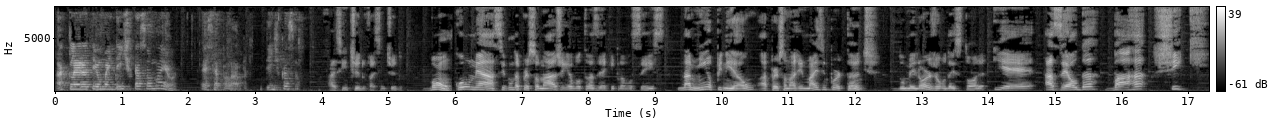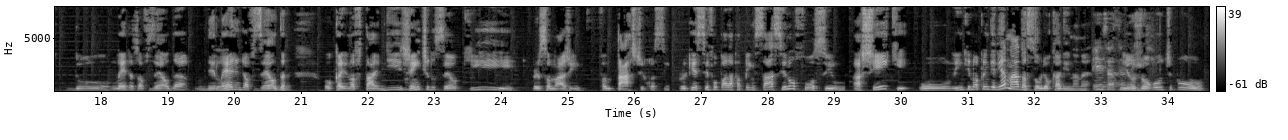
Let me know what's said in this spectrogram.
a Claire tem uma identificação maior. Essa é a palavra. Identificação. Faz sentido, faz sentido. Bom, como minha segunda personagem, eu vou trazer aqui pra vocês, na minha opinião, a personagem mais importante do melhor jogo da história, que é a Zelda barra Chic do Legends of Zelda, The Legend of Zelda, Ocarina of Time. E gente do céu, que personagem fantástico assim. Porque se for parar pra pensar, se não fosse o- a Chic, o Link não aprenderia nada sobre Ocarina, né? Exatamente. E o jogo, tipo,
